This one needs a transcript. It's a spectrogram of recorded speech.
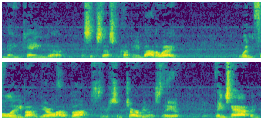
maintained uh, a successful company. And by the way, wouldn't fool anybody. There are a lot of bumps. There's some turbulence there. Things happen.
